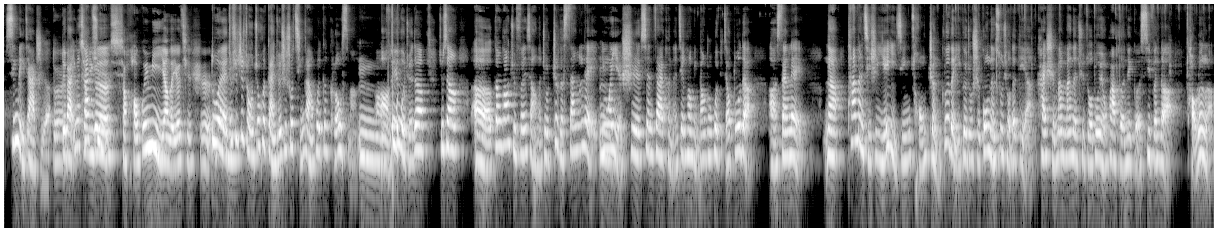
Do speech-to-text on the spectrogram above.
心理价值，对对吧？因为它像一个小好闺蜜一样的，尤其是对，就是这种就会感觉是说情感会更 close 嘛，嗯啊，所以我觉得就像。呃，刚刚去分享的就这个三类，因为也是现在可能健康品当中会比较多的啊三类。那他们其实也已经从整个的一个就是功能诉求的点开始，慢慢的去做多元化和那个细分的讨论了。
